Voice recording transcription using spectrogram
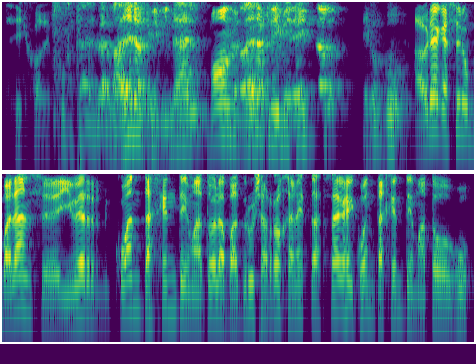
Sí, hijo de O puta. sea, el verdadero criminal, el verdadero Criminator es Goku. Habría que hacer un balance y ver cuánta gente mató a la patrulla roja en esta saga y cuánta gente mató a Goku.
